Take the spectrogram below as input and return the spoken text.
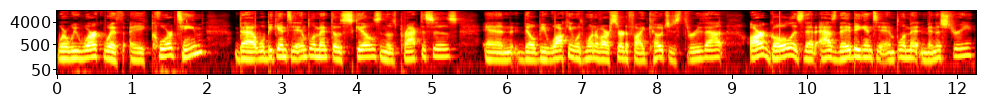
where we work with a core team that will begin to implement those skills and those practices and they'll be walking with one of our certified coaches through that. Our goal is that as they begin to implement ministry,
